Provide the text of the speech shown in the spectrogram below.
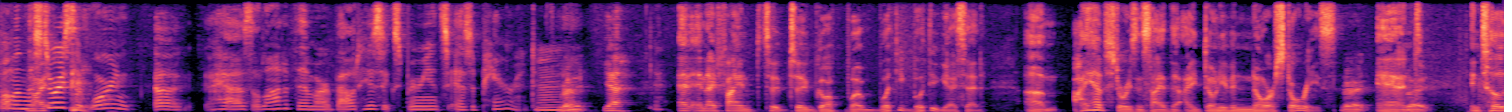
Well, and the I- stories that Warren uh, has, a lot of them are about his experience as a parent. Right. Yeah. And and I find to to go off what what you, both of you guys said, um, I have stories inside that I don't even know are stories. Right, And right. until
